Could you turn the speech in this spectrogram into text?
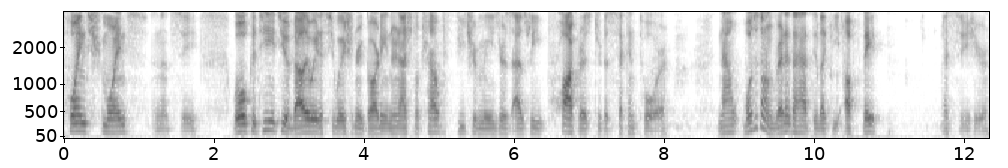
Points, schmoints, and let's see. We'll continue to evaluate the situation regarding international travel for future majors as we progress through the second tour. Now, was it on Reddit that had the like the update? Let's see here.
